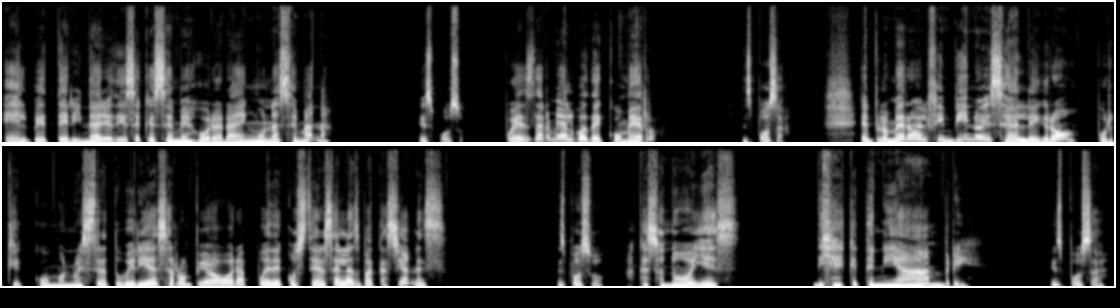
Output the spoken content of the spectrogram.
El veterinario dice que se mejorará en una semana. Esposo. ¿Puedes darme algo de comer? Esposa. El plomero al fin vino y se alegró porque como nuestra tubería se rompió ahora puede costearse las vacaciones. Esposo, ¿acaso no oyes? Dije que tenía hambre. Esposa,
